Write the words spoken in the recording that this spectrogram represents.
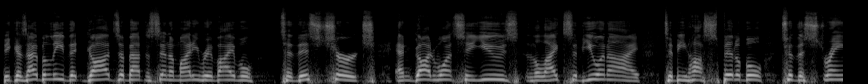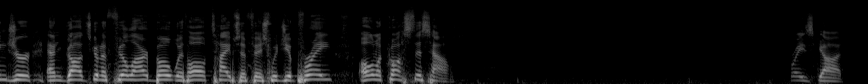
because I believe that God's about to send a mighty revival to this church, and God wants to use the likes of you and I to be hospitable to the stranger, and God's going to fill our boat with all types of fish. Would you pray all across this house? Praise God.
